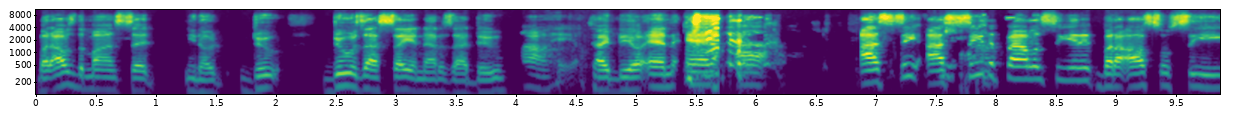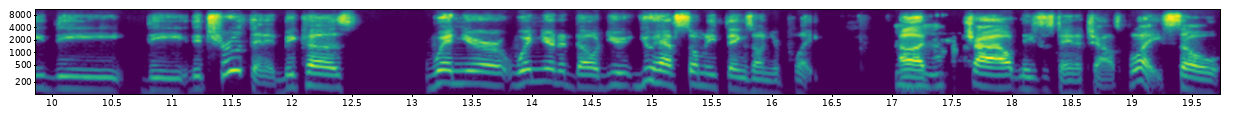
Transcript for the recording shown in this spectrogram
but I was the mindset, you know, do do as I say and not as I do Oh hell. type deal. And and I, I see I see the fallacy in it, but I also see the the the truth in it because when you're when you're an adult, you you have so many things on your plate. Uh, Mhm. child needs to stay in a child's place. So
